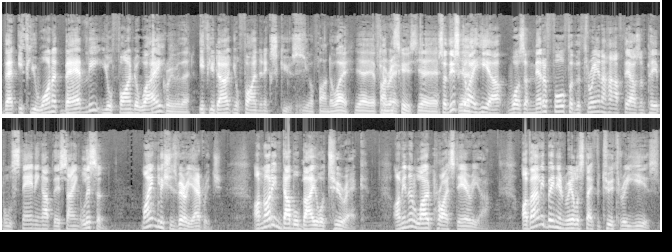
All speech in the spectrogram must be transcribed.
that if you want it badly, you'll find a way. Agree with that. If you don't, you'll find an excuse. You'll find a way. Yeah, yeah, find an excuse. Yeah, yeah. So this yeah. guy here was a metaphor for the three and a half thousand people standing up there saying, "Listen, my English is very average. I'm not in Double Bay or Toorak. I'm in a low-priced area. I've only been in real estate for two, three years.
